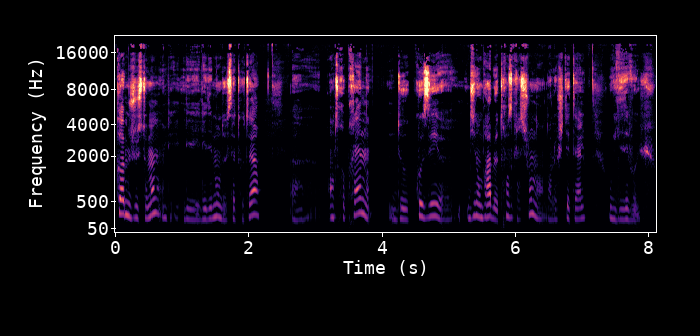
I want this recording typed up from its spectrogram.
comme justement les, démons de cet auteur euh, entreprennent de causer euh, d'innombrables transgressions dans, le shtetl où ils évoluent.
